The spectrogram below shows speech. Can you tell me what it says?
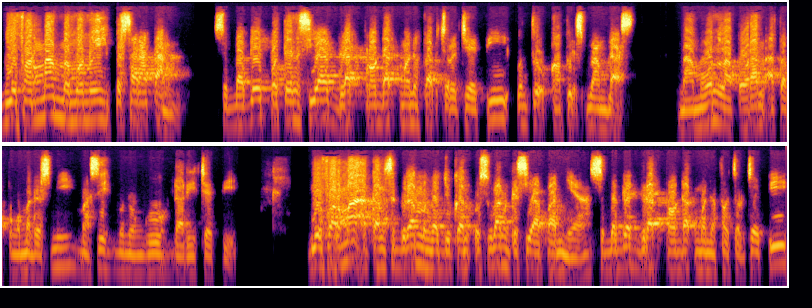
Bio Farma memenuhi persyaratan sebagai potensial drug product manufacturer CEPI untuk COVID-19. Namun laporan atau pengumuman resmi masih menunggu dari CEPI. Bio Farma akan segera mengajukan usulan kesiapannya sebagai drug product manufacturer CEPI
